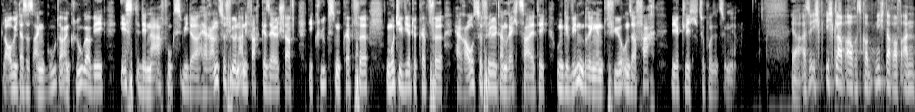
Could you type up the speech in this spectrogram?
Glaube ich, dass es ein guter, ein kluger Weg ist, den Nachwuchs wieder heranzuführen an die Fachgesellschaft, die klügsten Köpfe, motivierte Köpfe herauszufiltern rechtzeitig und gewinnbringend für unser Fach wirklich zu positionieren. Ja, also ich, ich glaube auch, es kommt nicht darauf an,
